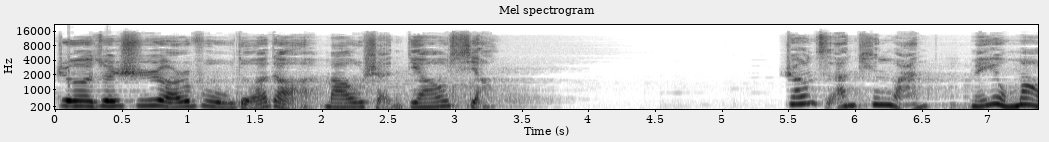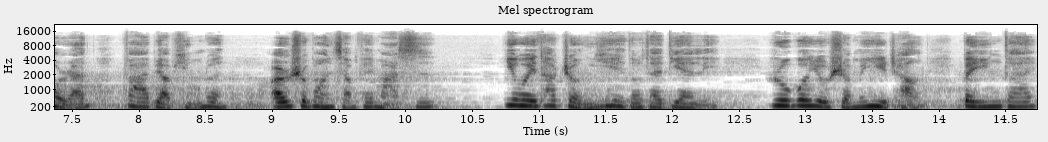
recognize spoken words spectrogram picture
这尊失而复得的猫神雕像。张子安听完，没有贸然发表评论，而是望向飞马斯，因为他整夜都在店里。如果有什么异常，本应该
